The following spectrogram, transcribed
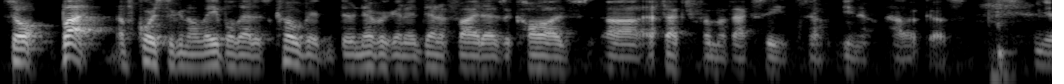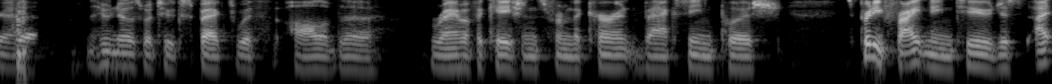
So, but of course, they're going to label that as COVID. They're never going to identify it as a cause uh, effect from a vaccine. So, you know how it goes. Yeah. yeah. Who knows what to expect with all of the ramifications from the current vaccine push? It's pretty frightening too. Just I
